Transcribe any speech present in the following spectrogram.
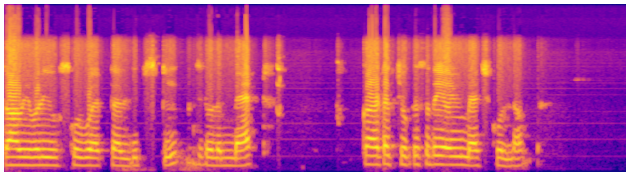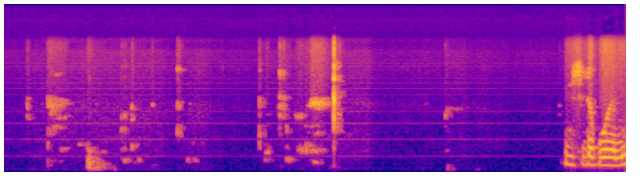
তা আমি এবার ইউজ করব একটা লিপস্টিক যেটা হলো ম্যাট কালারটা চোখের সাথে আমি ম্যাচ করলাম। সেটা পরে নি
